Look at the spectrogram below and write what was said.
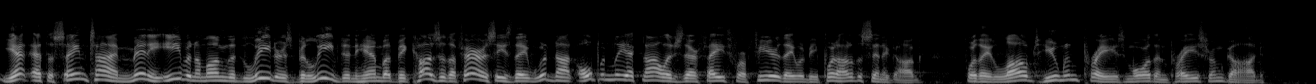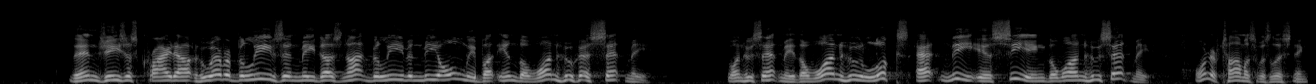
Yet at the same time, many, even among the leaders, believed in him, but because of the Pharisees, they would not openly acknowledge their faith for fear they would be put out of the synagogue, for they loved human praise more than praise from God. Then Jesus cried out, Whoever believes in me does not believe in me only, but in the one who has sent me. The one who sent me. The one who looks at me is seeing the one who sent me. I wonder if Thomas was listening.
